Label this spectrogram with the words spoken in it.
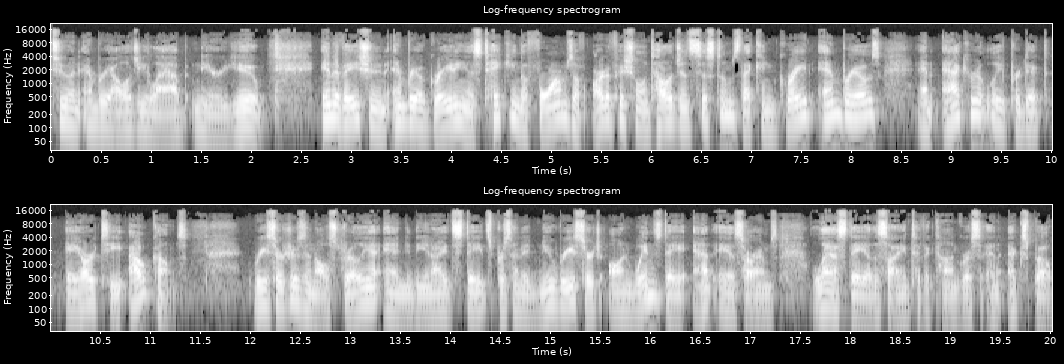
to an embryology lab near you. Innovation in embryo grading is taking the forms of artificial intelligence systems that can grade embryos and accurately predict ART outcomes. Researchers in Australia and the United States presented new research on Wednesday at ASRM's last day of the Scientific Congress and Expo.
